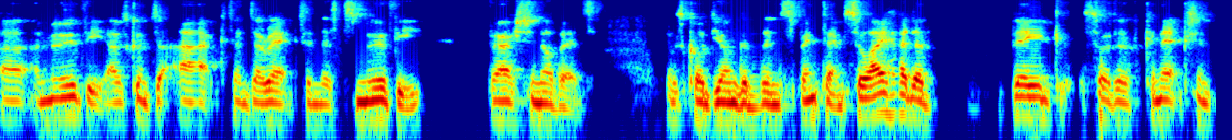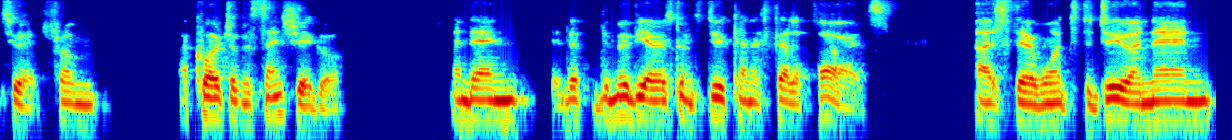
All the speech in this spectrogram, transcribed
uh, a movie. I was going to act and direct in this movie version of it. It was called Younger Than Springtime. So I had a big sort of connection to it from a quarter of a century ago. And then the, the movie I was going to do kind of fell apart as they're wont to do. And then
